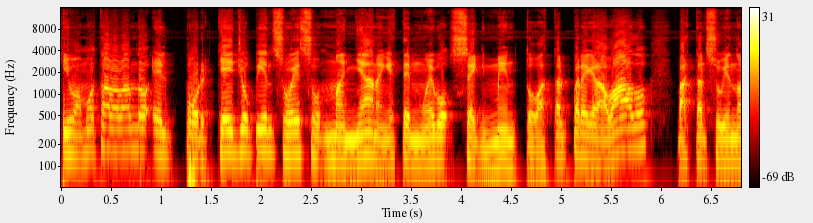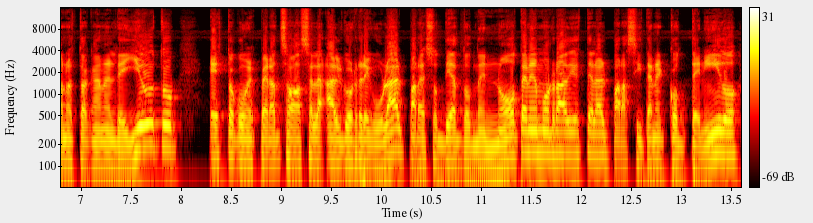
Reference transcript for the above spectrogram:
Y vamos a estar hablando el por qué yo pienso eso mañana en este nuevo segmento. Va a estar pregrabado, va a estar subiendo a nuestro canal de YouTube. Esto con esperanza va a ser algo regular para esos días donde no tenemos radio estelar para así tener contenido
